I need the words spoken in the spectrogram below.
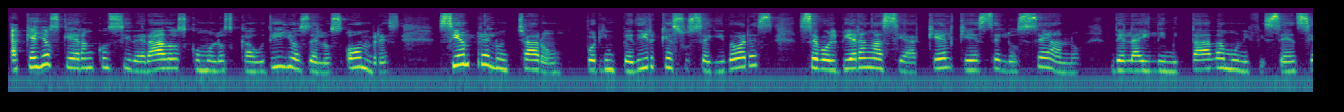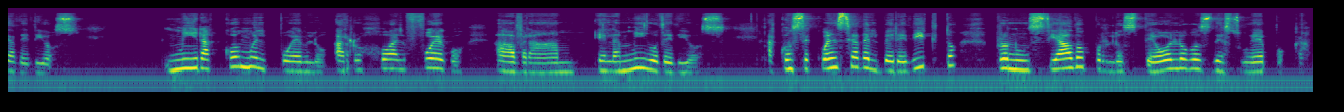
Aquellos que eran considerados como los caudillos de los hombres siempre lucharon por impedir que sus seguidores se volvieran hacia aquel que es el océano de la ilimitada munificencia de Dios. Mira cómo el pueblo arrojó al fuego a Abraham, el amigo de Dios, a consecuencia del veredicto pronunciado por los teólogos de su época.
